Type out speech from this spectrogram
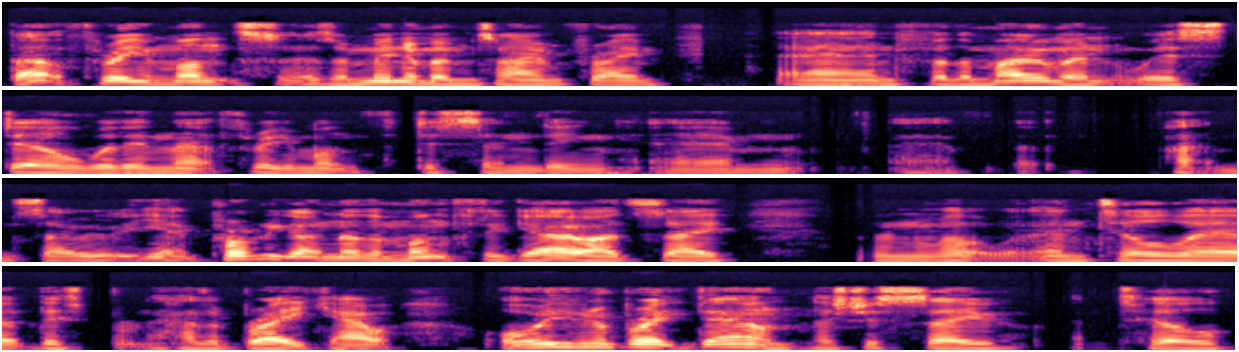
about three months as a minimum time frame. And for the moment, we're still within that three month descending um, uh, pattern. So yeah, probably got another month to go, I'd say, and well, until uh, this has a breakout or even a breakdown. Let's just say until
